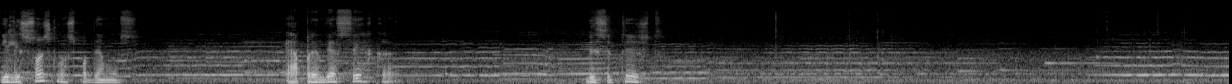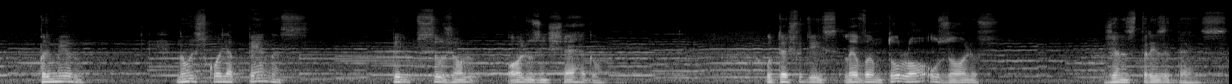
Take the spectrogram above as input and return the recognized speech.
e lições que nós podemos é aprender acerca desse texto. Primeiro, não escolha apenas pelo que seus olhos enxergam. O texto diz: Levantou Ló os olhos. Gênesis 13, 10.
